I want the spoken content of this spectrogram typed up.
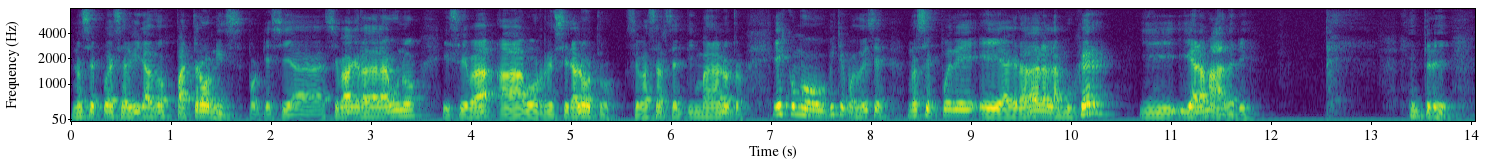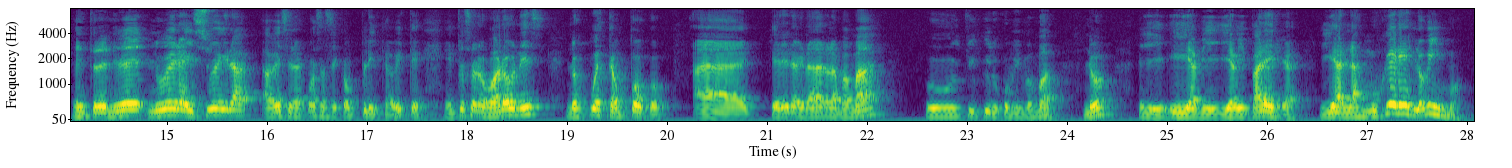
No se puede servir a dos patrones porque se, se, va a agradar a uno y se va a aborrecer al otro, se va a hacer sentir mal al otro. Es como, viste, cuando dicen, no se puede eh, agradar a la mujer y, a la madre. entre, entre nuera y suegra a veces la cosa se complica, ¿viste? Entonces a los varones nos cuesta un poco querer agradar a la mamá, yo quiero con mi mamá, ¿no? Y, a mi, y a mi pareja. Y a las mujeres lo mismo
